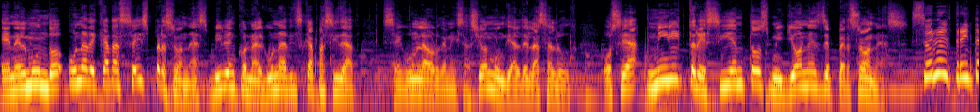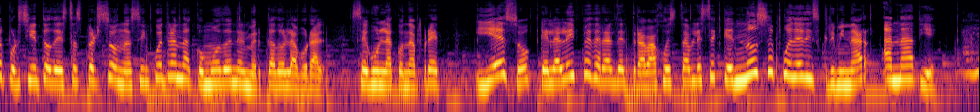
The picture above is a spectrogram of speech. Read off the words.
En el mundo, una de cada seis personas viven con alguna discapacidad, según la Organización Mundial de la Salud, o sea, 1.300 millones de personas. Solo el 30% de estas personas se encuentran acomodo en el mercado laboral, según la CONAPRED, y eso que la Ley Federal del Trabajo establece que no se puede discriminar a nadie. ¿Hay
